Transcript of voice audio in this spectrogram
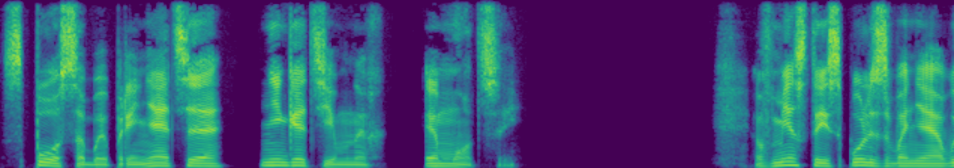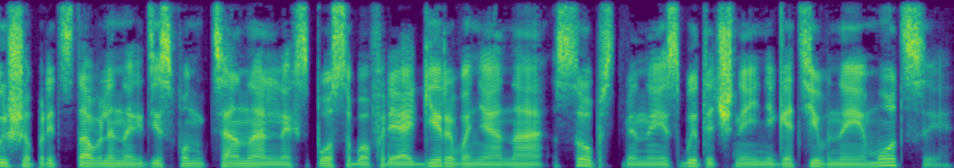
Способы принятия негативных эмоций. Вместо использования выше представленных дисфункциональных способов реагирования на собственные избыточные негативные эмоции,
